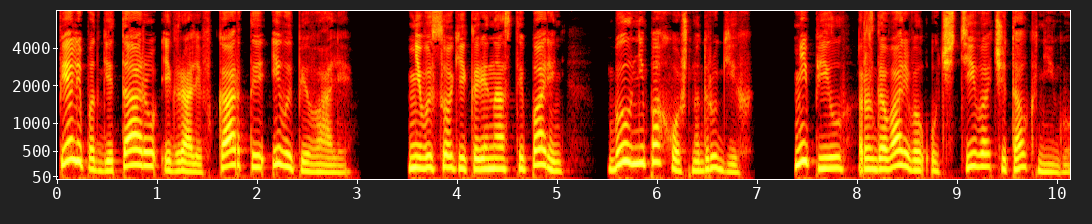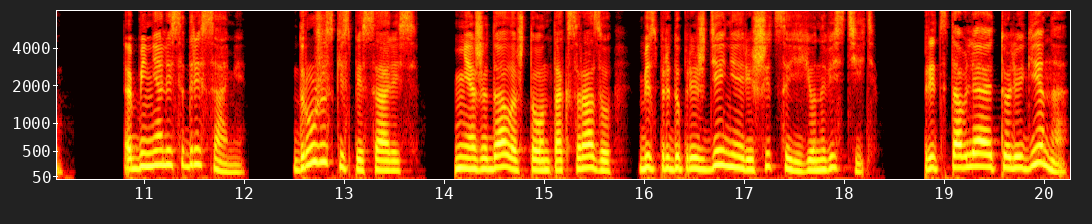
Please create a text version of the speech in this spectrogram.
пели под гитару, играли в карты и выпивали. Невысокий коренастый парень был не похож на других. Не пил, разговаривал учтиво, читал книгу. Обменялись адресами. Дружески списались. Не ожидала, что он так сразу, без предупреждения, решится ее навестить. Представляя Толюгена,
